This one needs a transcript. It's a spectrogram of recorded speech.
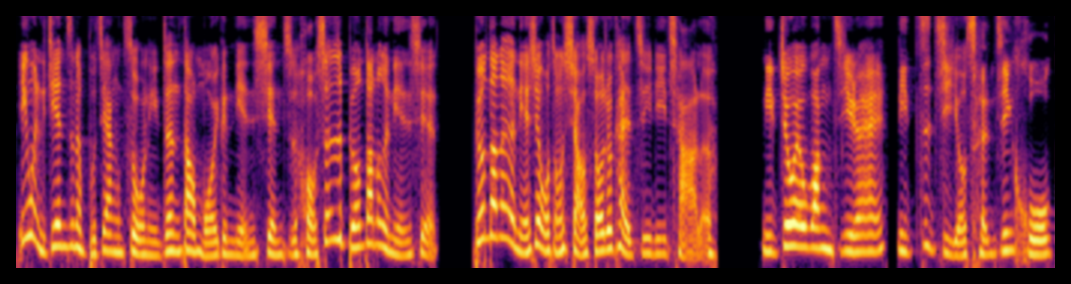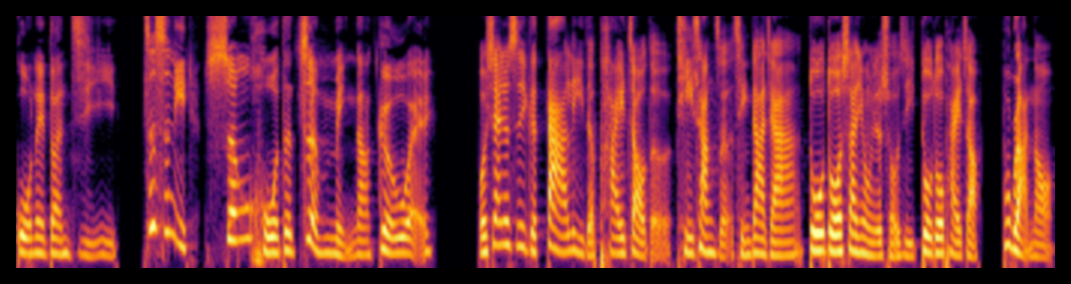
因为你今天真的不这样做，你真的到某一个年限之后，甚至不用到那个年限，不用到那个年限，我从小时候就开始记忆力差了，你就会忘记嘞，你自己有曾经活过那段记忆，这是你生活的证明啊，各位！我现在就是一个大力的拍照的提倡者，请大家多多善用你的手机，多多拍照，不然哦，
